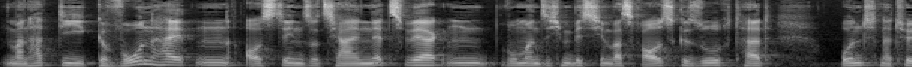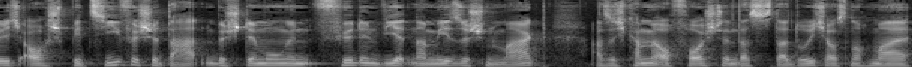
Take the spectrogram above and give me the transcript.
man hat die Gewohnheiten aus den sozialen Netzwerken, wo man sich ein bisschen was rausgesucht hat und natürlich auch spezifische Datenbestimmungen für den vietnamesischen Markt. Also ich kann mir auch vorstellen, dass es da durchaus nochmal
